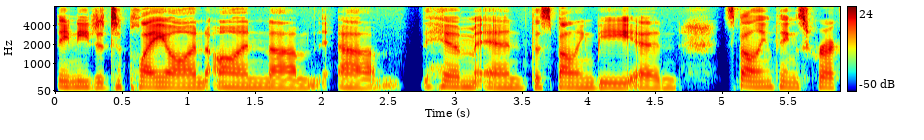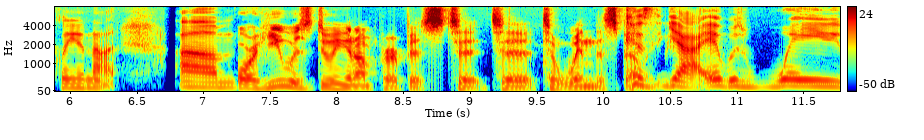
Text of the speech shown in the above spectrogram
they needed to play on on um, um, him and the spelling bee and spelling things correctly and not. Um, Or he was doing it on purpose to to to win the spelling. because yeah, it was way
